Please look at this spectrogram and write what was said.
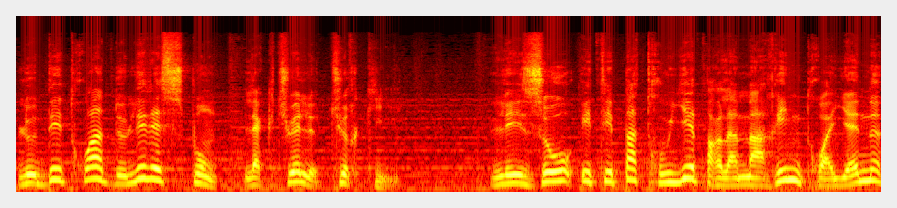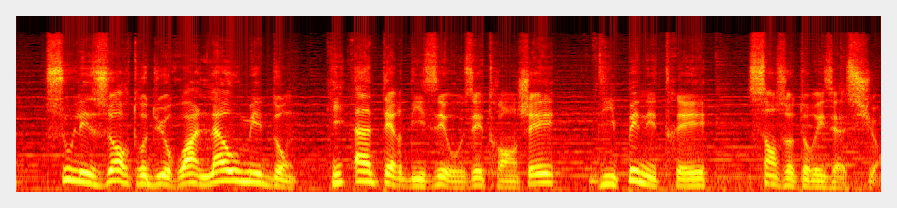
le détroit de l'Hellespont, l'actuelle Turquie. Les eaux étaient patrouillées par la marine troyenne sous les ordres du roi Laomédon, qui interdisait aux étrangers d'y pénétrer sans autorisation.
